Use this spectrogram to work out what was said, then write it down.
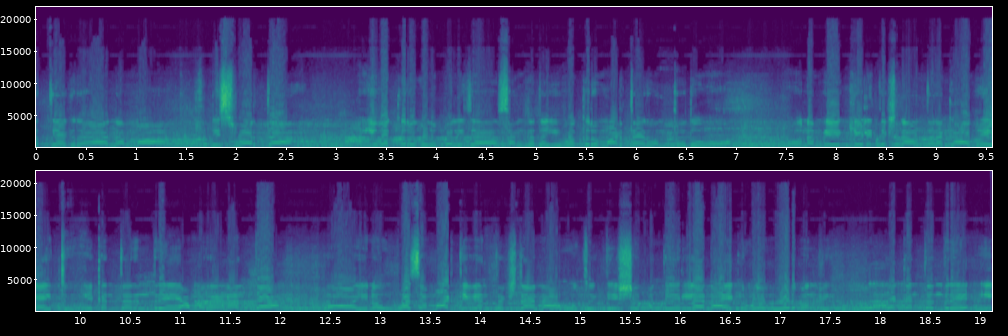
ಸತ್ಯಾಗ್ರಹ ನಮ್ಮ ನಿಸ್ವಾರ್ಥ ಯುವಕರುಗಳು, ಬಲಿಜ ಸಂಘದ ಯುವಕರು ಮಾಡ್ತಾ ಇರುವಂಥದ್ದು ನಮಗೆ ಕೇಳಿದ ತಕ್ಷಣ ಒಂಥರ ಗಾಬರಿ ಆಯಿತು. ಯಾಕಂತಂದರೆ ಅಮರಣ ಅಂತ ಏನೋ ಉಪವಾಸ ಮಾಡ್ತೀವಿ ಅಂದ ತಕ್ಷಣ ನಾವು ಜಗದೀಶ್ ಮತ್ತು ಎಲ್ಲ ನಾಯಕರುಗಳು ಓಡ್ ಬಂದ್ವಿ. ಯಾಕಂತಂದರೆ ಈ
